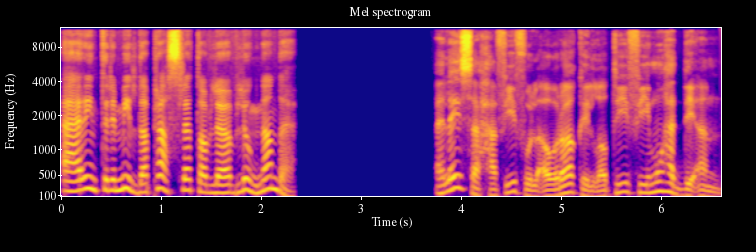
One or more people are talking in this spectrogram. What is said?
Är inte det milda prasslet av löv lugnande? أليس حفيف الأوراق اللطيف مهدئا؟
